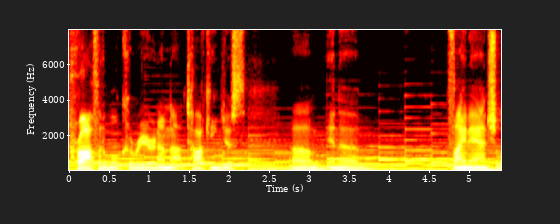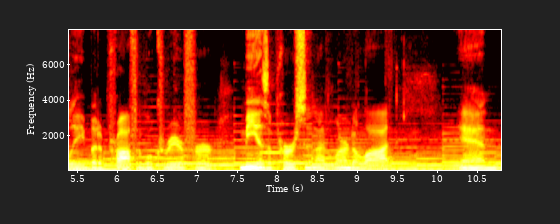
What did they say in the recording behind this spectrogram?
profitable career, and I'm not talking just um, in a financially, but a profitable career for me as a person. I've learned a lot, and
